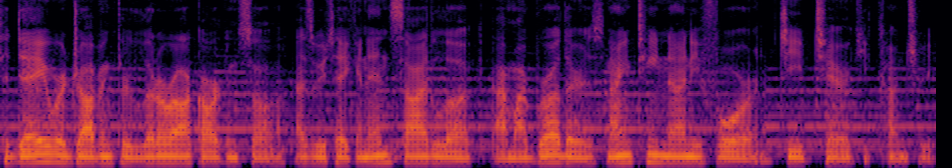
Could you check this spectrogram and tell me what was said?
Today we're driving through Little Rock, Arkansas as we take an inside look at my brother's 1994 Jeep Cherokee Country.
